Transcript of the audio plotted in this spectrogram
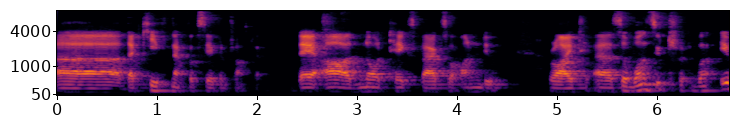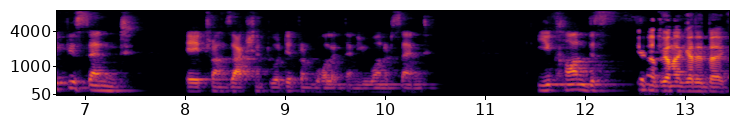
uh, that keeps network safe and transparent. There are no takes backs or undo, right? Uh, so once you tr- if you send a transaction to a different wallet than you want to send, you can't dis- you're not gonna get it back.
